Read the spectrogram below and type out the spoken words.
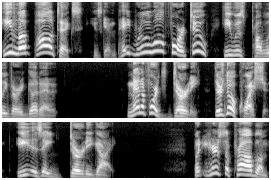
He loved politics. He was getting paid really well for it, too. He was probably very good at it. Manafort's dirty. There's no question. He is a dirty guy. But here's the problem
